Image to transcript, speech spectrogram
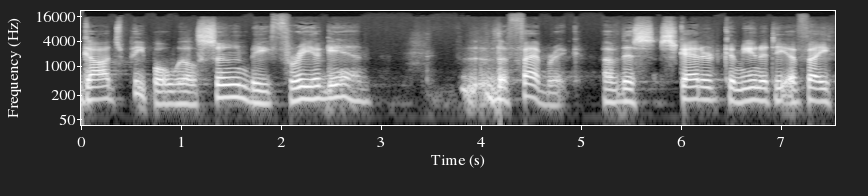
God's people will soon be free again. The fabric of this scattered community of faith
